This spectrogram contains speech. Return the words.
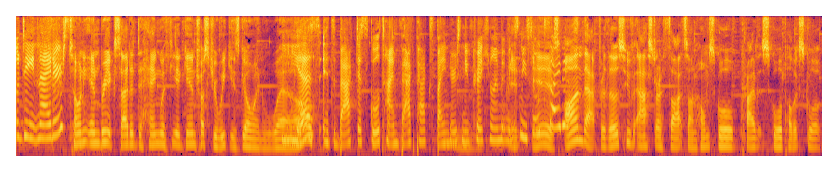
Hello, date nighters. Tony Embry, excited to hang with you again. Trust your week is going well. Yes, it's back to school time. Backpacks, binders, new hmm. curriculum. It makes It me so is. excited. On that, for those who've asked our thoughts on homeschool, private school, public school,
